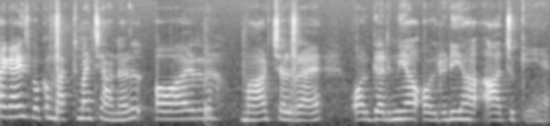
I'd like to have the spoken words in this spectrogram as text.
Hi guys welcome back to my channel और मार्च चल रहा है और गर्मियाँ ऑलरेडी यहाँ आ चुकी हैं।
